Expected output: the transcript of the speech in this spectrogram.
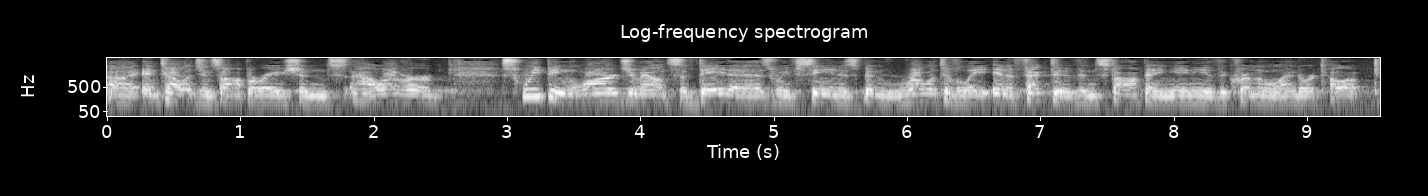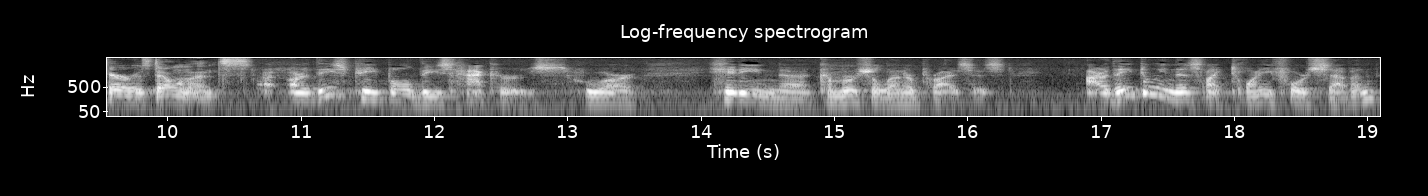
uh, intelligence operations. However, sweeping large amounts of data, as we've seen, has been relatively ineffective in stopping any of the criminal and or tel- terrorist elements. Are these people, these hackers who are hitting uh, commercial enterprises, are they doing this like 24 7?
